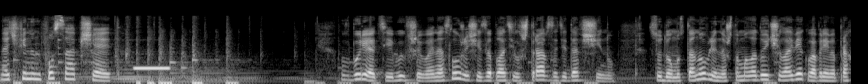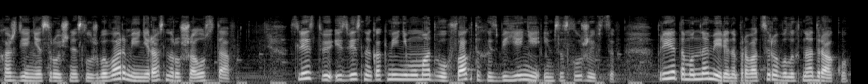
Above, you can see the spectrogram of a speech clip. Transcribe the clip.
Начфининфо сообщает. В Бурятии бывший военнослужащий заплатил штраф за дедовщину. Судом установлено, что молодой человек во время прохождения срочной службы в армии не раз нарушал устав. Следствию известно как минимум о двух фактах избиения им сослуживцев. При этом он намеренно провоцировал их на драку.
